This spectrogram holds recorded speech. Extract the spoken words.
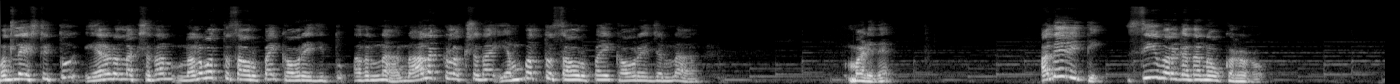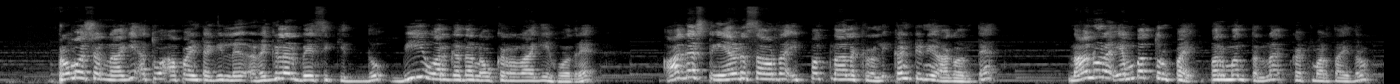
ಮೊದಲು ಎಷ್ಟಿತ್ತು? ಎರಡು ಲಕ್ಷದ ನಲವತ್ತು ಸಾವಿರ ರೂಪಾಯಿ ಕವರೇಜ್ ಇತ್ತು. ಅದನ್ನ ನಾಲ್ಕು ಲಕ್ಷದ ಎಂಬತ್ತು ಸಾವಿರ ರೂಪಾಯಿ ಕವರೇಜನ್ನು ಮಾಡಿದೆ. ಅದೇ ರೀತಿ ಸಿ ವರ್ಗದ ನೌಕರರು ಪ್ರಮೋಷನ್ ಆಗಿ ಅಥವಾ ಅಪಾಯಿಂಟ್ ಆಗಿ ರೆಗ್ಯುಲರ್ ಬೇಸಿಕ್ ಇದ್ದು ಬಿ ವರ್ಗದ ನೌಕರರಾಗಿ ಹೋದರೆ ಆಗಸ್ಟ್ ಎರಡು ಸಾವಿರದ ಇಪ್ಪತ್ನಾಲ್ಕರಲ್ಲಿ ಕಂಟಿನ್ಯೂ ಆಗುವಂತೆ ನಾನ್ನೂರ ಎಂಬತ್ತು ರೂಪಾಯಿ ಪರ್ ಮಂತನ್ನು ಕಟ್ ಮಾಡ್ತಾ ಇದ್ರು.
